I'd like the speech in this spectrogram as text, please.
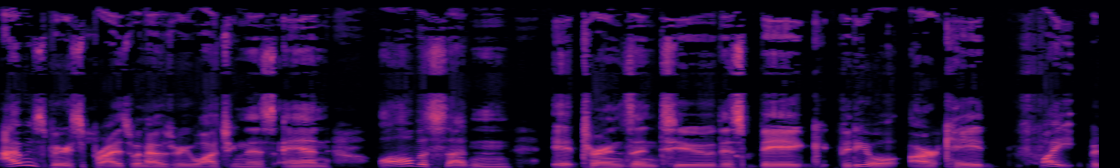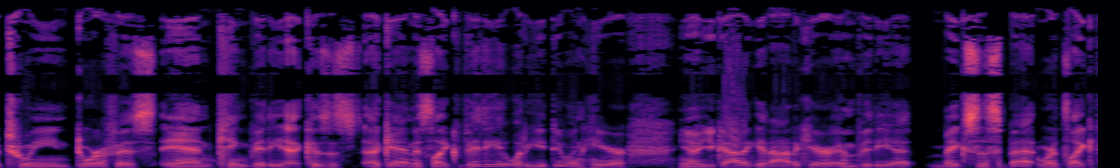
I was very surprised when I was rewatching this, and all of a sudden it turns into this big video arcade fight between Dorfus and King Vidiot because it's again it's like Vidiot what are you doing here? You know you got to get out of here. And Vidiot makes this bet where it's like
